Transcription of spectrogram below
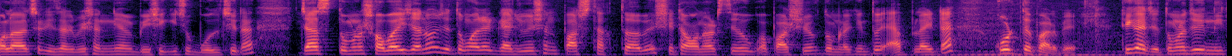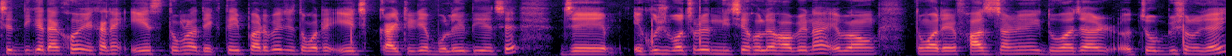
বলা আছে। রিজার্ভেশন নিয়ে আমি বেশি কিছু বলছি না। জাস্ট তোমরা সবাই জানো যে তোমার গ্র্যাজুয়েশন পাস থাকতে হবে। সেটা অনার্সে হোক বা পাশে হোক, তোমরা কিন্তু অ্যাপ্লাইটা করতে পারবে। ঠিক আছে? তোমরা যদি নিচের দিকে দেখো, এখানে এজ তোমরা দেখতেই পারবে যে তোমাদের এজ ক্রাইটেরিয়া বলেই দিয়েছে যে একুশ বছরের নিচে হলে হবে না এবং তোমাদের ফার্স্ট জানুয়ারি দু হাজার চব্বিশ অনুযায়ী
